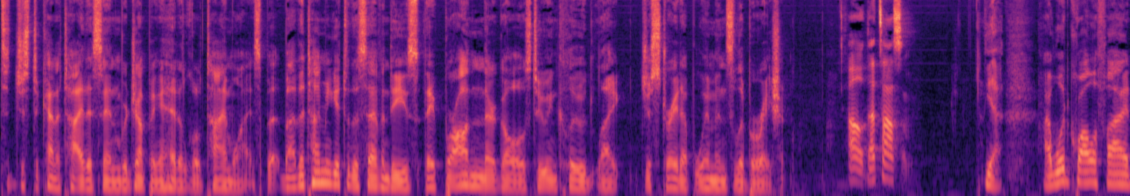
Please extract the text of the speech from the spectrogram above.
to just to kind of tie this in, we're jumping ahead a little time wise, but by the time you get to the 70s, they broaden their goals to include like just straight up women's liberation. Oh, that's awesome. Yeah, I would qualify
